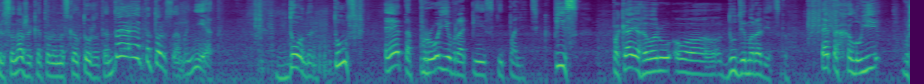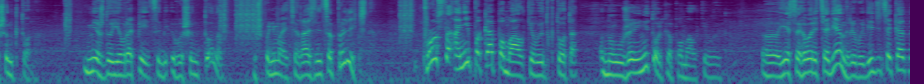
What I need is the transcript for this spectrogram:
персонаж, который я сказал, тоже -то, да, это то же самое. Нет. Дональд Туск – это проевропейский политик. ПИС, пока я говорю о Дуде Моровецком, это халуи Вашингтона. Между европейцами и Вашингтоном, вы же понимаете, разница приличная. Просто они пока помалкивают кто-то, но уже и не только помалкивают – если говорить о Венгрии, вы видите, как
